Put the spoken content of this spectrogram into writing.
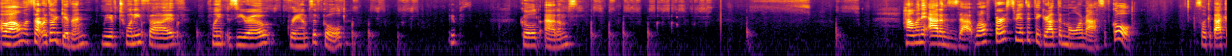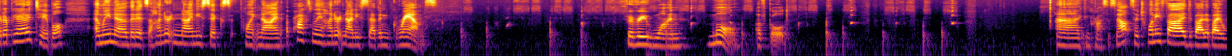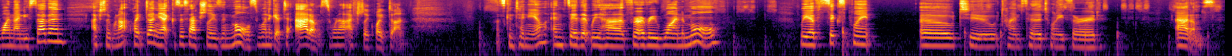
Well, let's start with our given. We have 25.0 grams of gold. Oops. Gold atoms. How many atoms is that? Well, first we have to figure out the molar mass of gold. So look back at our periodic table, and we know that it's 196.9, approximately 197 grams for every one mole of gold. Uh, I can cross this out. So 25 divided by 197. Actually, we're not quite done yet because this actually is in moles. We want to get to atoms, so we're not actually quite done. Let's continue and say that we have, for every one mole, we have 6.02 times 10 to the 23rd atoms.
